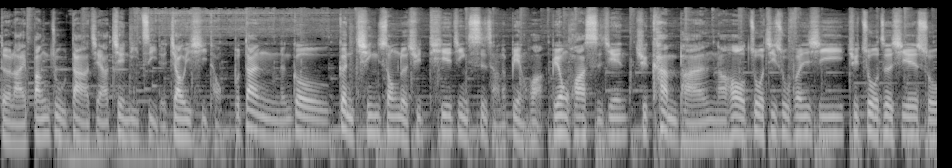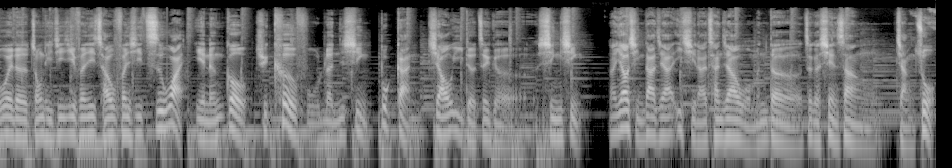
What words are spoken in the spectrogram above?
的来帮助大家建立自己的交易系统，不但能够更轻松的去贴近市场的变化，不用花时间去看盘，然后做技术分析，去做这些所谓的总体经济分析、财务分析之外，也能够去克服人性不敢交易的这个心性。那邀请大家一起来参加我们的这个线上讲座，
